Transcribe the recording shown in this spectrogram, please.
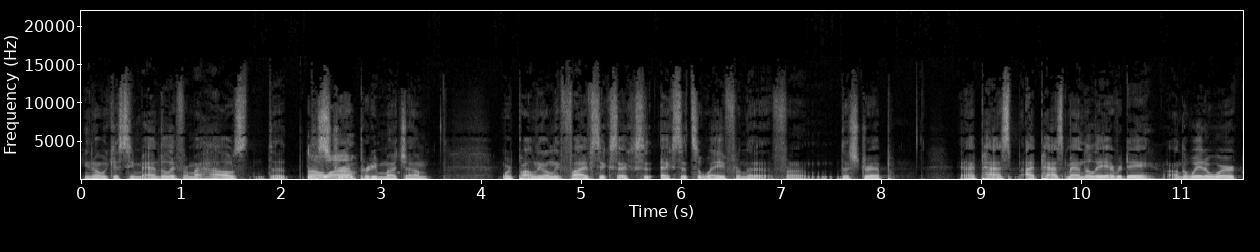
you know, we could see Mandalay from my house, the, the Oh, strip, wow. pretty much. Um, we're probably only five, six ex- exits away from the from the strip, and I pass I pass Mandalay every day on the way to work,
